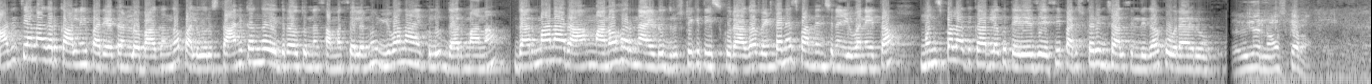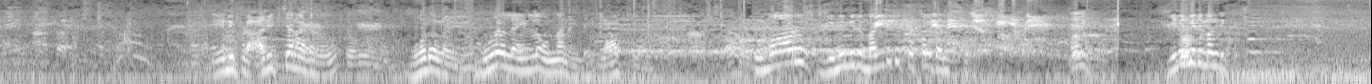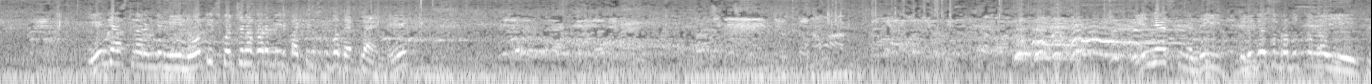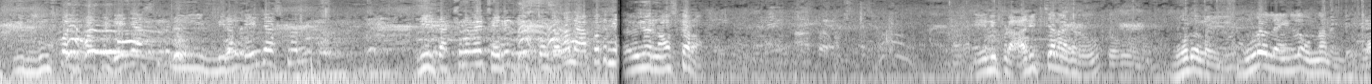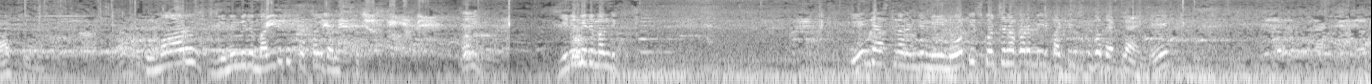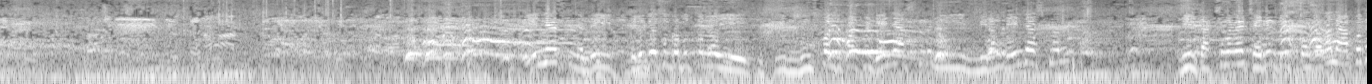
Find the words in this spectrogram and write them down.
Adityanagar colony పర్యటనలో భాగంగా పలువురు స్థానికంగా ఎదురవుతున్న సమస్యలను యువ నాయకులు ధర్మాన ధర్మాన రామ్ మనోహర్ నాయుడు దృష్టికి తీసుకురాగా వెంటనే స్పందించిన యువనేత మున్సిపల్ అధికారులకు తెలియజేసి పరిష్కరించాల్సిందిగా కోరారు. రవి గారు నమస్కారం. నేను ఇప్పుడు ఆదిత్య నగర్ మూడో లైన్. మూడో లైన్లో ఉన్నానండి. Last line. సుమారు ఎనిమిది మందికి కుక్కలు కలుస్తాయి ఎనిమిది మందికి. ఏం చేస్తున్నారండి? మీ నోటీస్కి వచ్చినా కూడా మీరు పట్టించుకోకపోతే ఎట్లా అండి? ఏం చేస్తుందండి ఈ తెలుగుదేశం ప్రభుత్వంలో ఈ ఈ మున్సిపల్ డిపార్ట్మెంట్ ఏం చేస్తుంది మీరందరూ ఏం చేస్తున్నారు? మీరు తక్షణమే చర్యలు తీసుకుంటారా? లేకపోతే రవి గారు నమస్కారం. నేను ఇప్పుడు ఆదిత్య నగర్ మూడో లైన్. మూడో లైన్లో ఉన్నానండి లాస్ట్ సుమారు ఎనిమిది మందికి కుక్కలు కనిపిస్తాయి. ఎనిమిది మందికి. ఏం చేస్తున్నారండి? మీ నోటీస్కి వచ్చినా కూడా మీరు పట్టించుకోకపోతే ఎట్లా అండి? ఏం చేస్తుందండి ఈ తెలుగుదేశం ప్రభుత్వంలో ఈ ఈ మున్సిపల్ డిపార్ట్మెంట్ ఏం చేస్తుంది? మీరందరూ ఏం చేస్తున్నారు? మీరు తక్షణమే చర్యలు తీసుకుంటారా లేకపోతే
